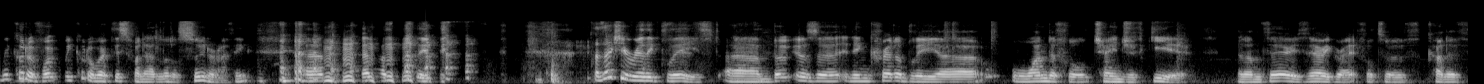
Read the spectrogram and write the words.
we could have worked, we could have worked this one out a little sooner, I think. Um, I, was really, I, was actually really pleased, um, but it was a, an incredibly uh, wonderful change of gear, and I'm very, very grateful to have kind of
